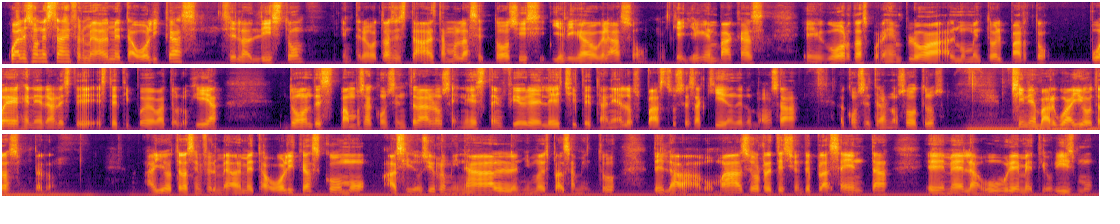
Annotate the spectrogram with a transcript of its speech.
¿Cuáles son estas enfermedades metabólicas? Se las listo. Entre otras está, estamos la cetosis y el hígado graso, que lleguen vacas eh, gordas, por ejemplo, al momento del parto, puede generar este, este tipo de patología. ¿Dónde vamos a concentrarnos? En esta, en fiebre de leche y tetania de los pastos, es aquí donde nos vamos a, concentrar nosotros. Sin embargo, hay otras, perdón, hay otras enfermedades metabólicas como acidosis ruminal, el mismo desplazamiento del abomazo, retención de placenta, edema de la ubre, meteorismo,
